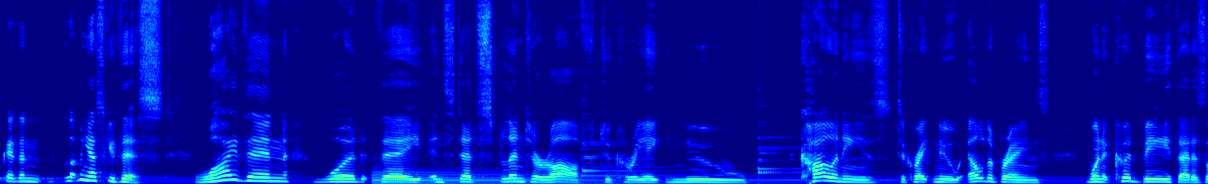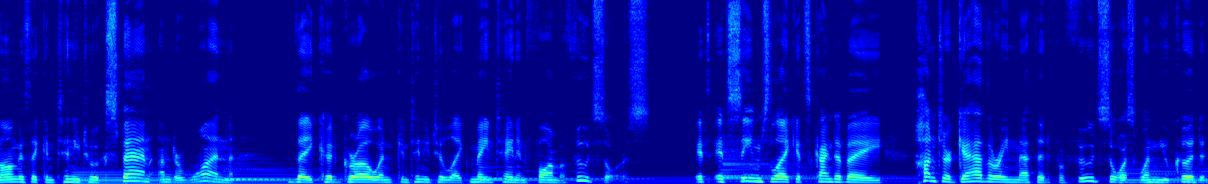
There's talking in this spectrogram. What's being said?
Okay, then let me ask you this. Why then would they instead splinter off to create new colonies, to create new elder brains, when it could be that as long as they continue to expand under one, they could grow and continue to like maintain and farm a food source. It it seems like it's kind of a hunter gathering method for food source when you could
